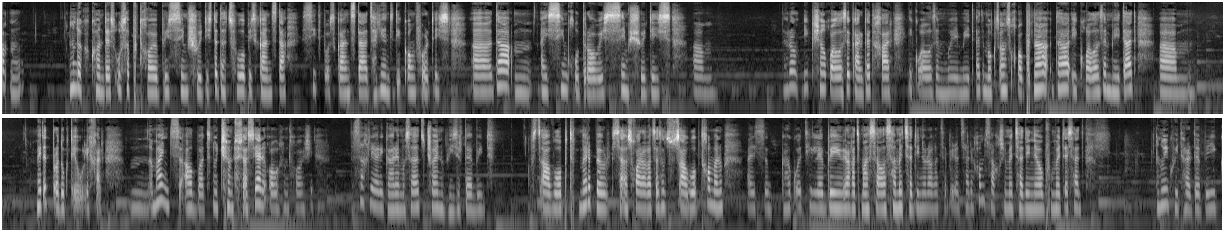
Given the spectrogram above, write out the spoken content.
უნდა გქონდეს უსაფრთხოების, სიმშვიდის და დაცულობის განცდა, სითბოს განცდა, ძალიან დიდი კომფორტის და აი სიმყუდროვის, სიმშვიდის რომ იქ შენ ყველაზე კარგად ხარ, იქ ყველაზე მეტად მოგწონს ყოფნა და იქ ყველაზე მეტად მეტად პროდუქტიული ხარ. მ მაინც ალბათ, ну, ჩემთვის ასე არის ყოველ შემთხვევაში. სახლი არის გარემო, სადაც ჩვენ ვიზრდებით, ვსწავლობთ, მე ბევრ სხვა რაღაცასაც ვსწავლობთ, ხომ? ანუ აი ეს გაკვეთილები, რაღაც მასალა, სამეცადინო რაღაცები რაც არის ხომ სახლში მეცადინეობ უმეტესად. ну იქ ვითარდები, იქ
